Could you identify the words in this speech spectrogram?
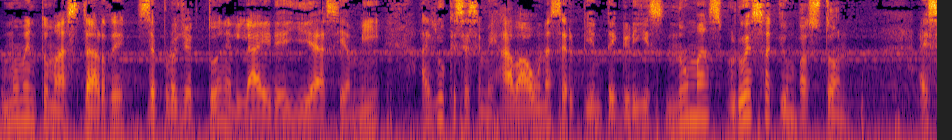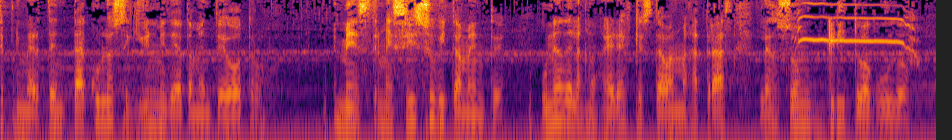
Un momento más tarde se proyectó en el aire y hacia mí algo que se asemejaba a una serpiente gris no más gruesa que un bastón. A ese primer tentáculo siguió inmediatamente otro. Me estremecí súbitamente. Una de las mujeres que estaban más atrás lanzó un grito agudo.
